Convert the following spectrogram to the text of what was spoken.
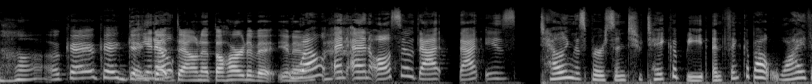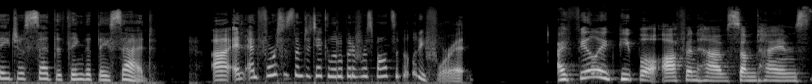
Huh, okay, okay. Get, You know- get down at the heart of it, you know? Well, and and also that that is telling this person to take a beat and think about why they just said the thing that they said. Uh, and, and forces them to take a little bit of responsibility for it. I feel like people often have sometimes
